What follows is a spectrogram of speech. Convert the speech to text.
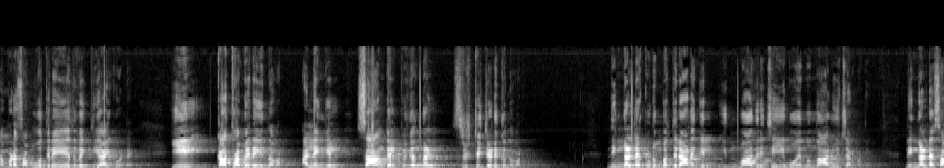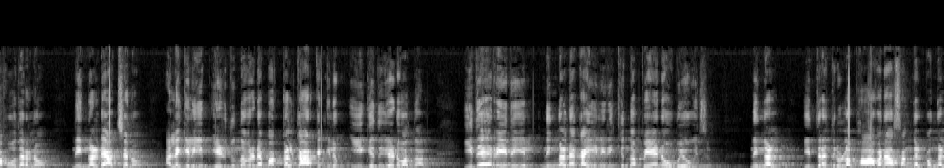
നമ്മുടെ സമൂഹത്തിലെ ഏത് വ്യക്തി ആയിക്കോട്ടെ ഈ കഥ മെനയുന്നവർ അല്ലെങ്കിൽ സാങ്കല്പികങ്ങൾ സൃഷ്ടിച്ചെടുക്കുന്നവർ നിങ്ങളുടെ കുടുംബത്തിലാണെങ്കിൽ ഇമാതിരി ചെയ്യുമോ എന്നൊന്ന് ആലോചിച്ചാൽ മതി. നിങ്ങളുടെ സഹോദരനോ നിങ്ങളുടെ അച്ഛനോ അല്ലെങ്കിൽ ഈ എഴുതുന്നവരുടെ മക്കൾക്കാർക്കെങ്കിലും ഈ ഗതികേട് വന്നാൽ ഇതേ രീതിയിൽ നിങ്ങളുടെ കയ്യിലിരിക്കുന്ന പേന ഉപയോഗിച്ച് നിങ്ങൾ ഇത്തരത്തിലുള്ള ഭാവനാ സങ്കല്പങ്ങൾ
